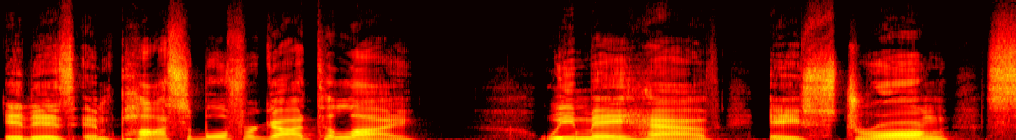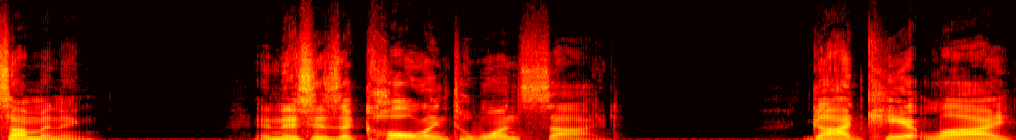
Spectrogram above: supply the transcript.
it is impossible for God to lie, we may have a strong summoning. And this is a calling to one side. God can't lie.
